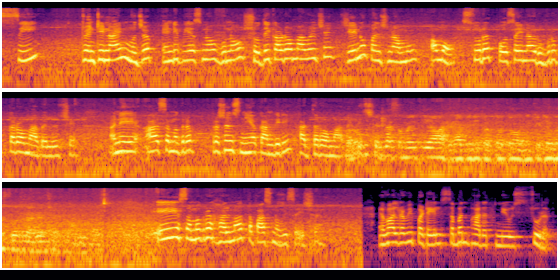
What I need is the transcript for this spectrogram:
C twenty nine મુજબ એનડીપીએસનો ગુનો શોધી કાઢવામાં આવેલ છે. જેનું પંચનામું અમો સુરત પોસઈના રૂબરૂપ કરવામાં આવેલું છે. અને આ સમગ્ર પ્રશંસનીય કામગીરી હાથ ધરવામાં આવેલી છે. કેટલા સમયથી આ હેરાફેરી કરતો હતો અને કેટલો વસ્તુઓ લાવ્યો છે? એ સમગ્ર હાલમાં તપાસનો વિષય છે. અહેવાલ રવિ પટેલ સંબંધ ભારત ન્યૂઝ સુરત.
